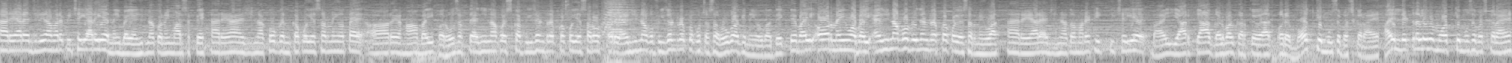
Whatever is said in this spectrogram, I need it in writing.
अरे यार एंजेलिना हमारे पीछे ही आ रही है। नहीं भाई एंजेलिना को नहीं मार सकते। अरे यार एंजेलिना को गन का कोई असर नहीं होता है। अरे हाँ भाई, पर हो सकता है एंजेलिना को इसका फीजन ट्रैप का कोई असर हो। अरे एंजेलिना को फीजन ट्रैप का कुछ असर होगा कि नहीं होगा? देखते भाई, और नहीं हुआ भाई। एंजेलिना को फीजन ट्रैप का कोई असर नहीं हुआ। अरे यार एंजेलिना तो हमारे ठीक पीछे ही है। भाई यार, क्या गड़बड़ करते हो यार? अरे मौत के मुँह से बचकर आए। भाई लिटरली वो मौत के मुँह से बचकर आए।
